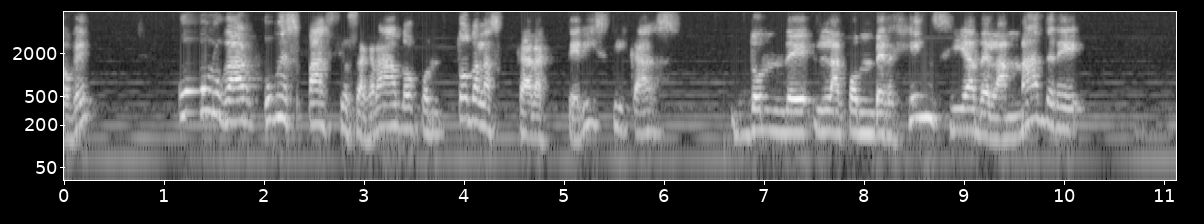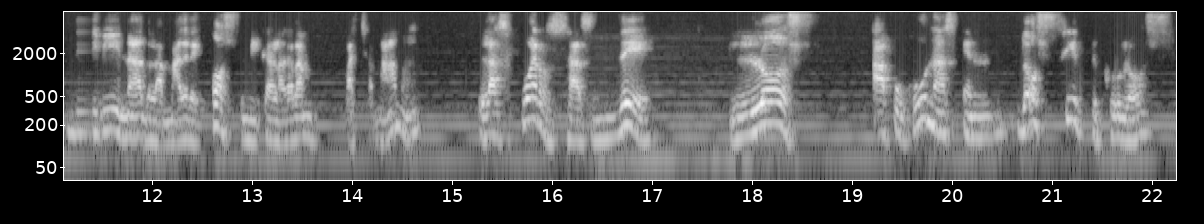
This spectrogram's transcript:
¿Ok? Un lugar, un espacio sagrado con todas las características donde la convergencia de la madre divina, de la madre cósmica, la gran Pachamama, las fuerzas de los apucunas en dos círculos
